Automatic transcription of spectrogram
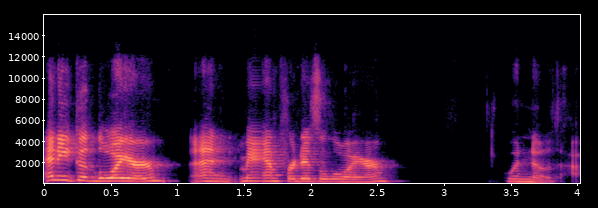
any good lawyer, and Manfred is a lawyer, would know that.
